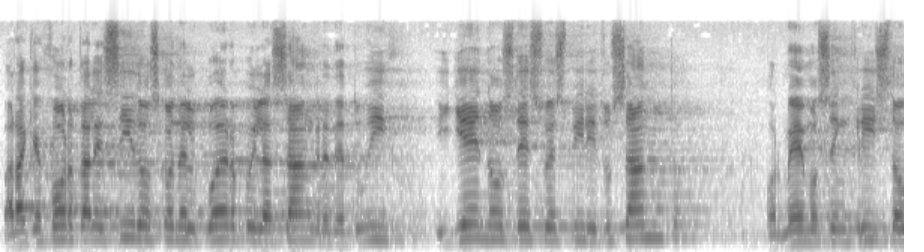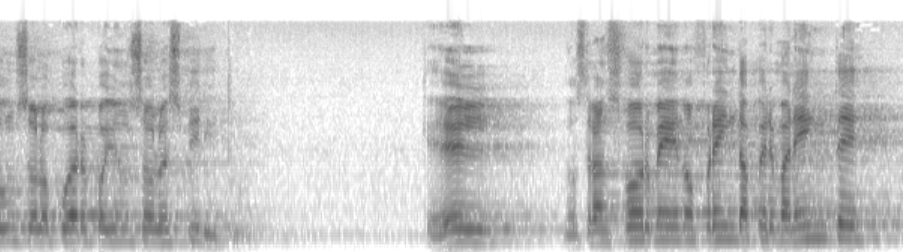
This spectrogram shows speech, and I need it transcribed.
para que fortalecidos con el cuerpo y la sangre de tu Hijo y llenos de su Espíritu Santo, formemos en Cristo un solo cuerpo y un solo espíritu. Que Él nos transforme en ofrenda permanente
